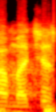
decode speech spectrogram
Tá, much.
